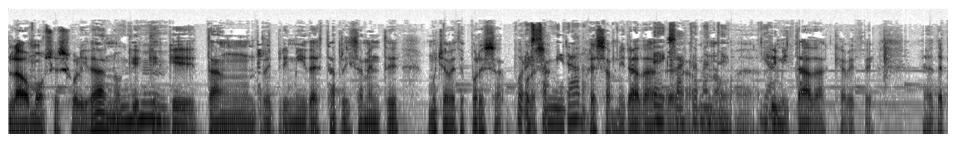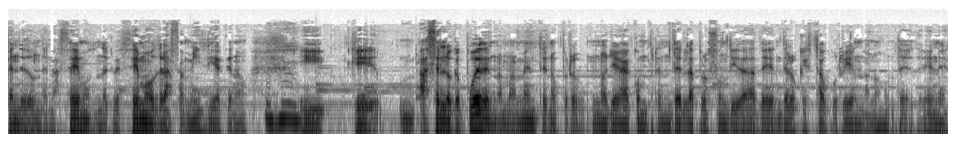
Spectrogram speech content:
la homosexualidad, ¿no? que, que- Ujú. que tan reprimida está precisamente muchas veces por esa, Por esa esas- mirada. esas miradas eh, Exactamente, ¿no? Eh, limitadas que a veces eh, depende de dónde nacemos, dónde crecemos, de la familia que no y que hacen lo que pueden normalmente, ¿no? pero no llega a comprender la profundidad de, de lo que está ocurriendo ¿no? de- de- en, es-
